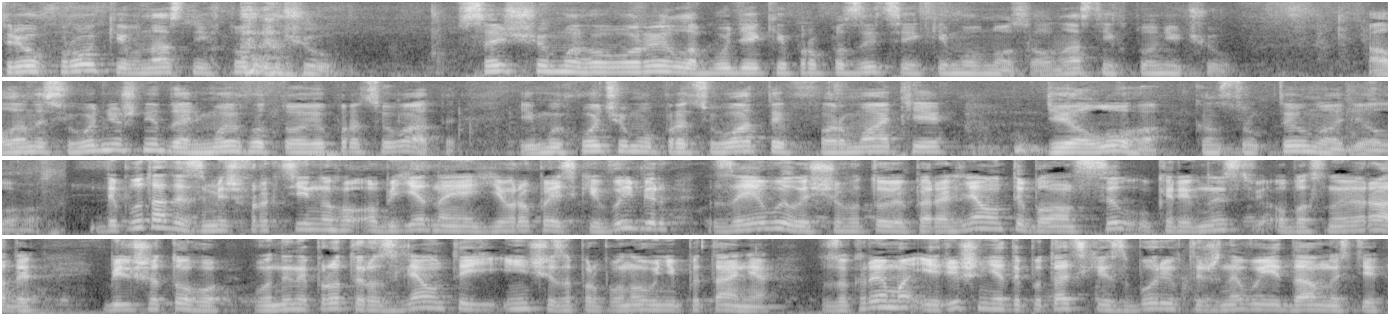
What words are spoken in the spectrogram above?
трьох років нас ніхто не чув. Все, що ми говорили, будь-які пропозиції, які ми вносили, нас ніхто не чув. Але на сьогоднішній день ми готові працювати. І ми хочемо працювати в форматі діалога, конструктивного діалогу. Депутати з міжфракційного об'єднання Європейський вибір заявили, що готові переглянути баланс сил у керівництві обласної ради. Більше того, вони не проти розглянути й інші запропоновані питання, зокрема і рішення депутатських зборів тижневої давності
